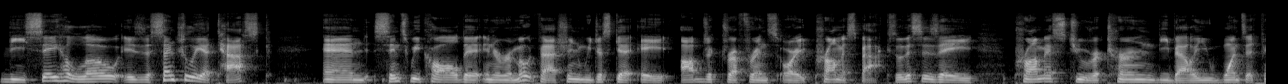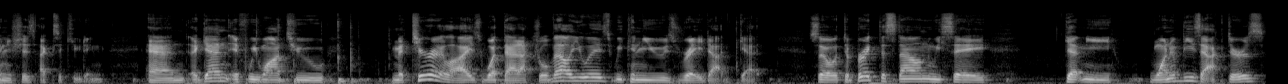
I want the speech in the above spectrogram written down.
the say hello is essentially a task, and since we called it in a remote fashion, we just get a object reference or a promise back. So this is a promise to return the value once it finishes executing. And again, if we want to materialize what that actual value is, we can use ray.get. So to break this down, we say, get me one of these actors.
